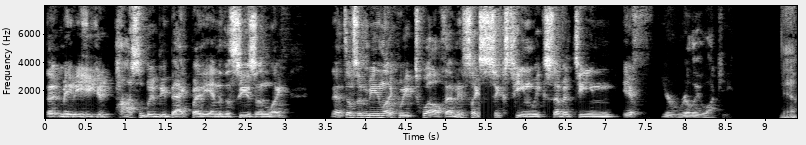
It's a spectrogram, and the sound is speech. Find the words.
that maybe he could possibly be back by the end of the season. Like that doesn't mean like week 12. That means like 16, week 17, if you're really lucky. Yeah.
